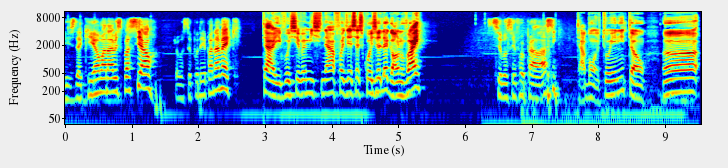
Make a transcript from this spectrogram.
Isso daqui é uma nave espacial, pra você poder ir pra Namek. Tá, e você vai me ensinar a fazer essas coisas legais, não vai? Se você for pra lá, sim. Tá bom, eu tô indo então. Ah,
